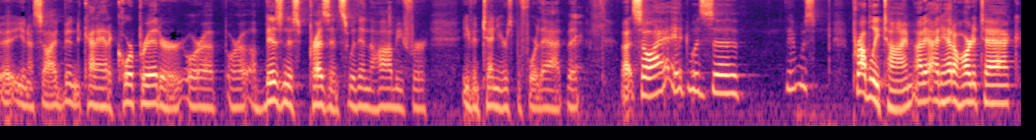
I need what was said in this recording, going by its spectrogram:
uh, you know, so I'd been kind of had a corporate or, or a or a business presence within the hobby for even ten years before that. But uh, so I, it was, uh, it was probably time. I'd, I'd had a heart attack,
